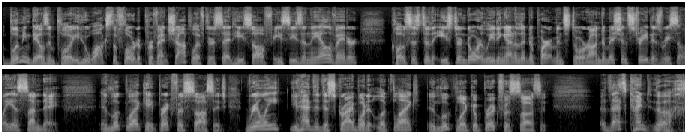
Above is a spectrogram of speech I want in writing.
A Bloomingdale's employee who walks the floor to prevent shoplifters said he saw feces in the elevator closest to the eastern door leading out of the department store onto Mission Street as recently as Sunday. It looked like a breakfast sausage. Really? You had to describe what it looked like? It looked like a breakfast sausage. That's kind of, ugh,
